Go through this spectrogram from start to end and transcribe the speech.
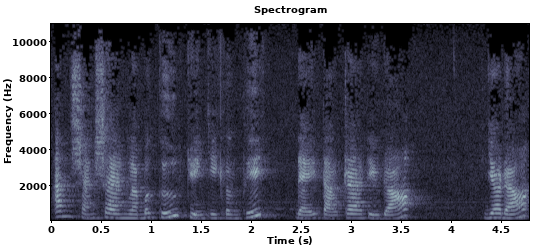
anh sẵn sàng làm bất cứ chuyện gì cần thiết để tạo ra điều đó. Do đó,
